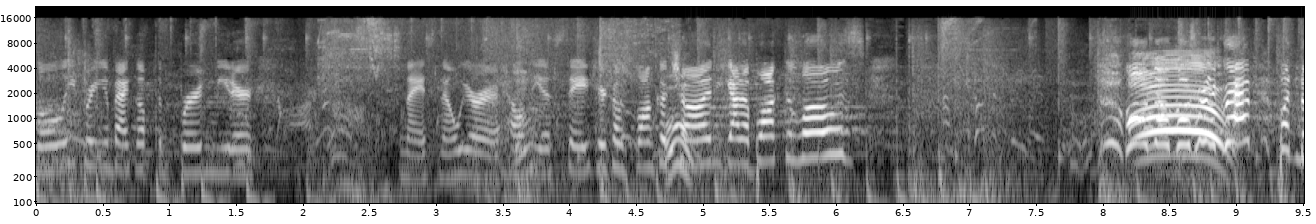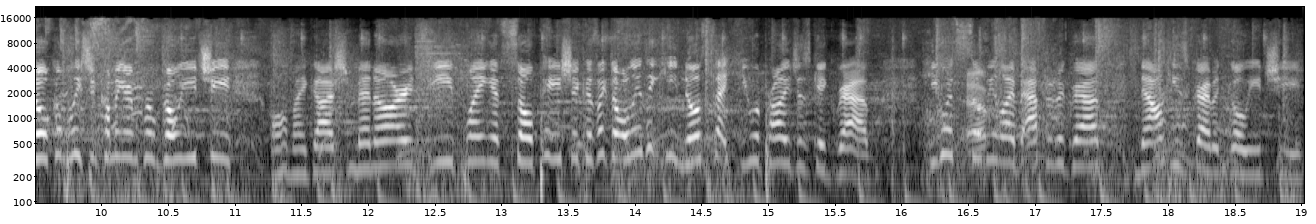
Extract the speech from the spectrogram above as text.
slowly bringing back up the burn meter. Nice, now we are a healthy state. Here comes Blanka-chan. You gotta block the lows. Oh, oh, no, go for the oh! grab, but no completion coming in from Goichi. Oh my gosh, Mena RD playing it so patient because like the only thing he knows is that he would probably just get grabbed. He would still yep. be alive after the grab. Now he's grabbing Goichi.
